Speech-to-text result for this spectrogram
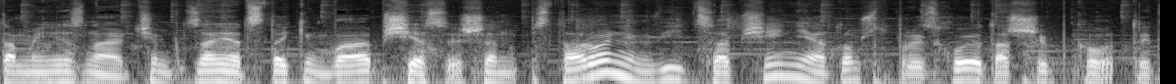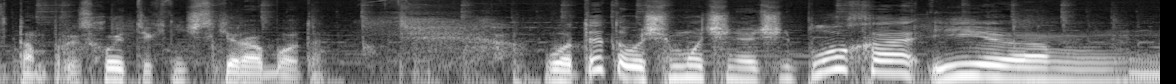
там, я не знаю, чем-то заняться таким вообще совершенно посторонним, видеть сообщение о том, что происходит ошибка, вот или там происходят технические работы. Вот это, в общем, очень-очень плохо, и эм,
